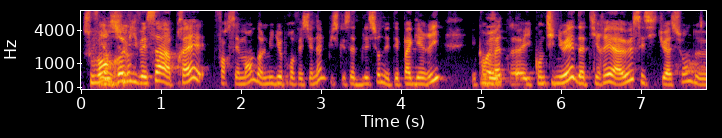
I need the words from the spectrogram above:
souvent revivaient ça après, forcément, dans le milieu professionnel, puisque cette blessure n'était pas guérie et qu'en fait, euh, ils continuaient d'attirer à eux ces situations de,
